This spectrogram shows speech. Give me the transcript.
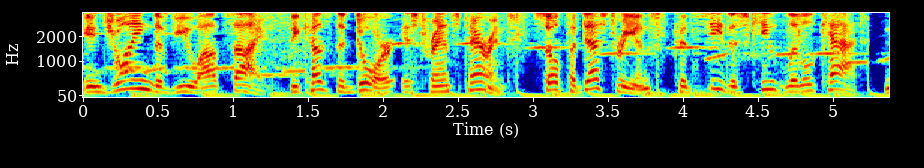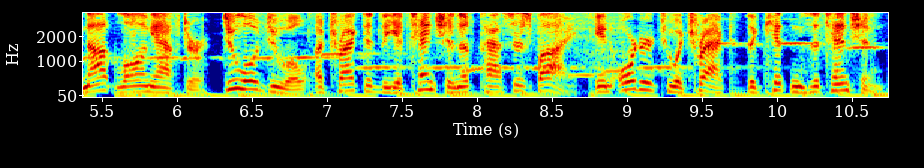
enjoying the view outside because the door is transparent. So pedestrians could see this cute little cat. Not long after, Duo Duo attracted the attention of passersby. In order to attract the kitten's attention,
